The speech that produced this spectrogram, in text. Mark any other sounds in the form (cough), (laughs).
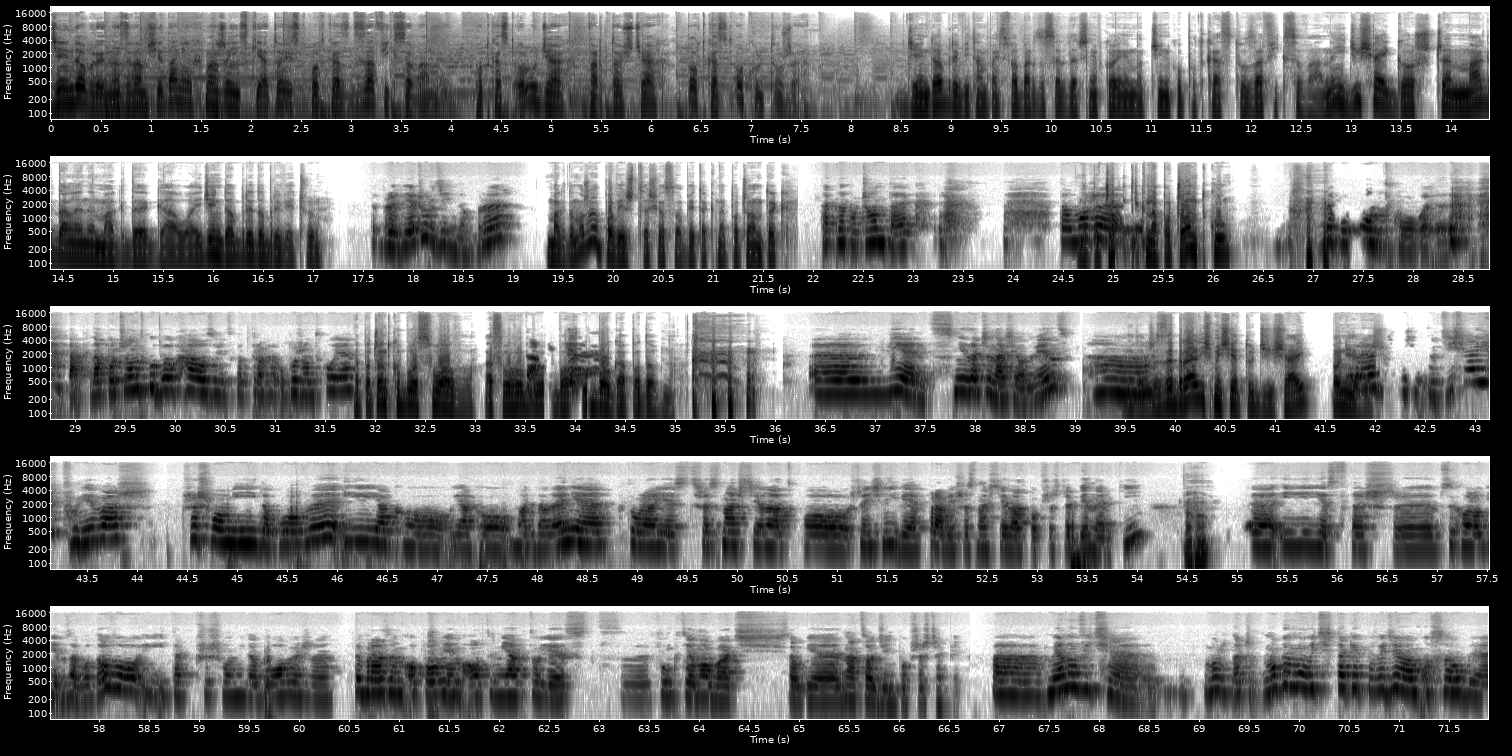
Dzień dobry, nazywam się Daniel Chmarzyński, a to jest podcast Zafiksowany. Podcast o ludziach, wartościach, podcast o kulturze. Dzień dobry, witam Państwa bardzo serdecznie w kolejnym odcinku podcastu Zafiksowany. I dzisiaj goszczę Magdalenę Magdę Gałaj. Dzień dobry, dobry wieczór. Dobry wieczór, dzień dobry. Magdo, może opowiesz coś o sobie tak na początek? Tak na początek. (laughs) To może... Na początek, na początku. Na początku. (laughs) Tak, na początku był chaos, więc go trochę uporządkuję. Na początku było słowo, a słowo tak. było u Boga podobno. E, więc nie zaczyna się od więc. No dobrze, zebraliśmy się tu dzisiaj, ponieważ. Zebraliśmy się tu dzisiaj, ponieważ przyszło mi do głowy i jako, jako Magdalenie, która jest 16 lat po, szczęśliwie prawie 16 lat po przeszczepie nerki Aha. E, i jest też e, psychologiem zawodowo i, tak przyszło mi do głowy, że tym razem opowiem o tym, jak to jest e, funkcjonować sobie na co dzień po przeszczepie. Mianowicie, może, znaczy, mogę mówić tak, jak powiedziałam o sobie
